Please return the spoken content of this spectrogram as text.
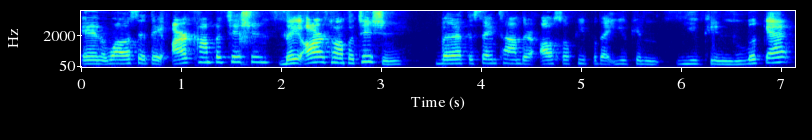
And while I said they are competition, they are competition, but at the same time, they're also people that you can you can look at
